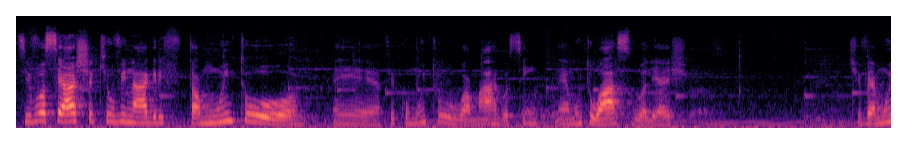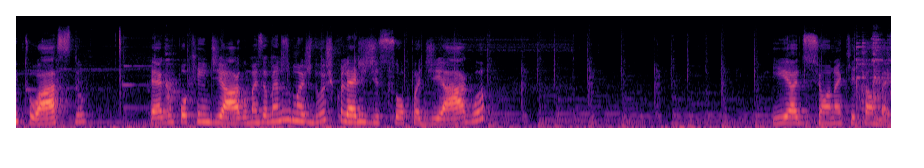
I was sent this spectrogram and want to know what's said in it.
Se você acha que o vinagre tá muito... É, ficou muito amargo assim, né? Muito ácido, aliás. tiver muito ácido, pega um pouquinho de água, mais ou menos umas duas colheres de sopa de água e adiciona aqui também.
